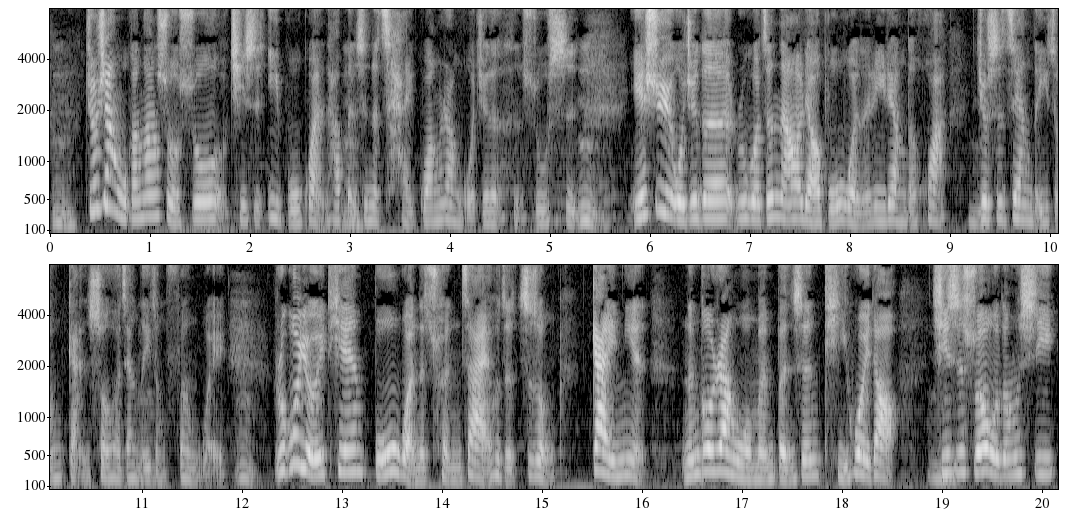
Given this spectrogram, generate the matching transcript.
嗯，就像我刚刚所说，其实艺博馆它本身的采光让我觉得很舒适。嗯。也许我觉得，如果真的要聊博物馆的力量的话，就是这样的一种感受和这样的一种氛围。嗯，如果有一天博物馆的存在或者这种概念能够让我们本身体会到，其实所有东西，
